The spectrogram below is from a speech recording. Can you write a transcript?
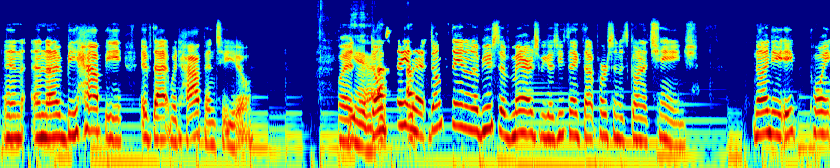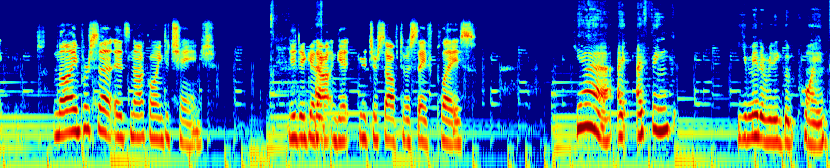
and and I'd be happy if that would happen to you. But yeah, don't stay in it. Don't stay in an abusive marriage because you think that person is going to change. Ninety-eight point nine percent, it's not going to change. You need to get I, out and get get yourself to a safe place. Yeah, I I think you made a really good point.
